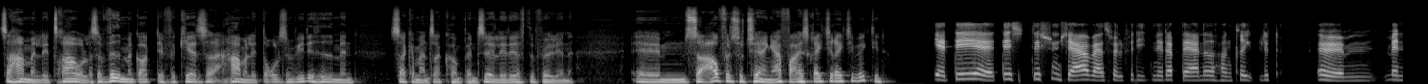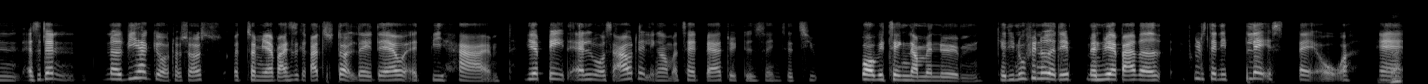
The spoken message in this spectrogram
så har man lidt travlt, og så ved man godt, det er forkert, så har man lidt dårlig samvittighed, men så kan man så kompensere lidt efterfølgende. Øhm, så affaldssortering er faktisk rigtig, rigtig vigtigt. Ja, det, øh, det, det synes jeg i hvert fald, fordi netop der er noget håndgribeligt. Øhm, men altså den, noget vi har gjort hos os, og som jeg er faktisk ret stolt af, det er jo, at vi har, vi har bedt alle vores afdelinger om at tage et bæredygtighedsinitiativ. Hvor vi tænkte, men, øh, kan de nu finde ud af det? Men vi har bare været fuldstændig blæst bagover af ja.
